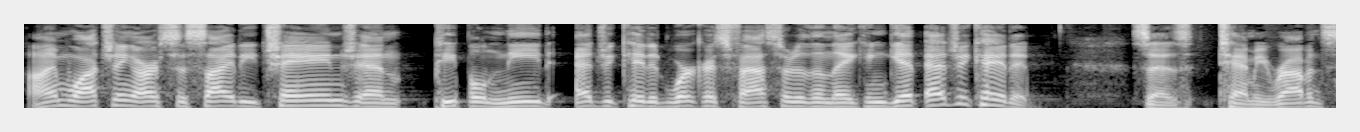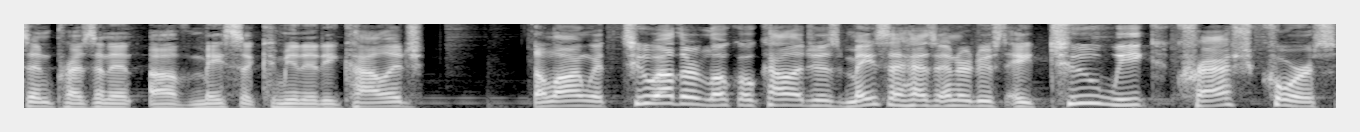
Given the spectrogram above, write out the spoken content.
I'm watching our society change, and people need educated workers faster than they can get educated, says Tammy Robinson, president of Mesa Community College. Along with two other local colleges, Mesa has introduced a two week crash course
